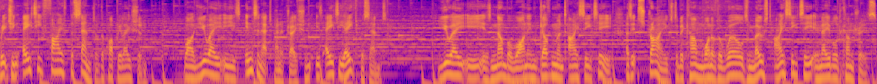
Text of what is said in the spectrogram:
reaching 85% of the population, while UAE's internet penetration is 88%. UAE is number one in government ICT as it strives to become one of the world's most ICT-enabled countries.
